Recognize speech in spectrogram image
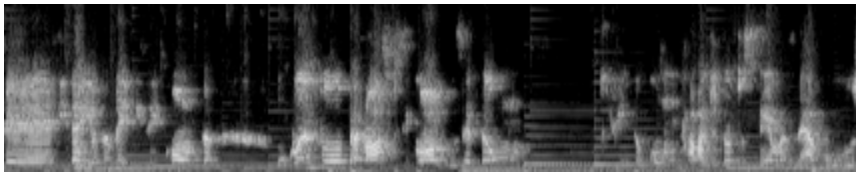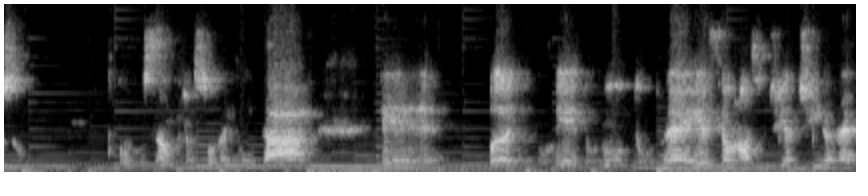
é, e daí eu também me dei conta o quanto para nós psicólogos é tão, enfim, tão comum falar de tantos temas, né? Abuso, compulsão, transtorno alimentar, é, pânico, medo, luto, né? Esse é o nosso dia a dia, né?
